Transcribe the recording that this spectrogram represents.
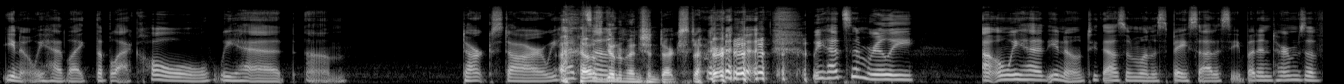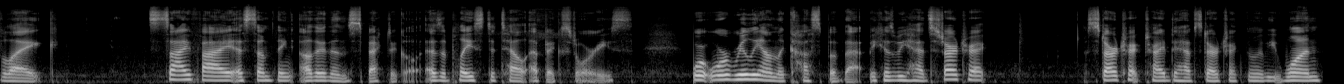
you know, we had like the black hole. We had um, Dark Star. We had I was some, going to mention Dark Star. we had some really uh, oh, we had you know 2001 a space odyssey but in terms of like sci-fi as something other than spectacle as a place to tell epic stories. We're, we're really on the cusp of that because we had star trek. Star trek tried to have star trek the movie one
